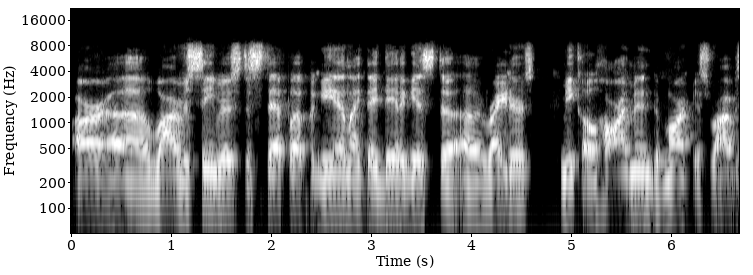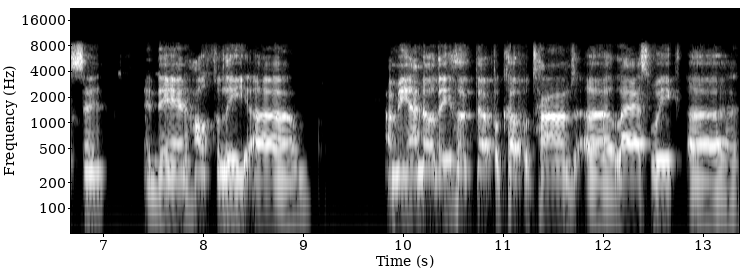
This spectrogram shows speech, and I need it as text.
our uh, wide receivers to step up again like they did against the uh, Raiders. Mecole Hardman, Demarcus Robinson, and then hopefully, um, I mean, I know they hooked up a couple times uh, last week, uh,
